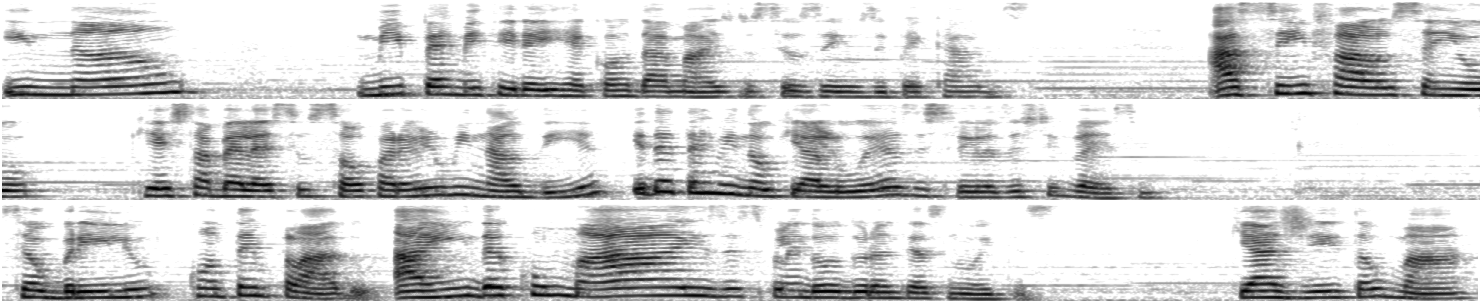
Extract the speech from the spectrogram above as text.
e não me permitirei recordar mais dos seus erros e pecados. Assim fala o Senhor, que estabelece o sol para iluminar o dia e determinou que a lua e as estrelas estivessem. seu brilho contemplado, ainda com mais esplendor durante as noites, que agita o mar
